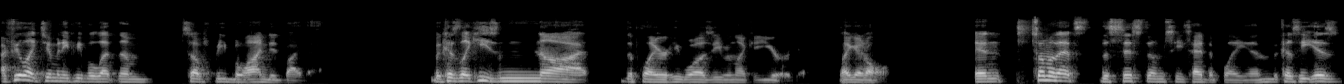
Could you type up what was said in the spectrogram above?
I feel like too many people let themselves be blinded by that. because like he's not the player he was even like a year ago, like at all. And some of that's the systems he's had to play in because he is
